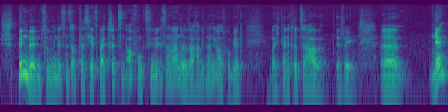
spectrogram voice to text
Spinnweben zumindest, ob das jetzt bei Tripsen auch funktioniert, ist eine andere Sache. Habe ich noch nie ausprobiert, weil ich keine Tripse habe. Deswegen. Äh, ne?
